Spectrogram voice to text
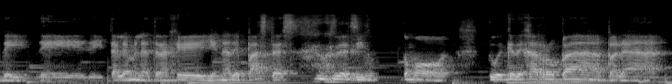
de, de, Italia me la traje llena de pastas. o sea, así como tuve que dejar ropa para...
